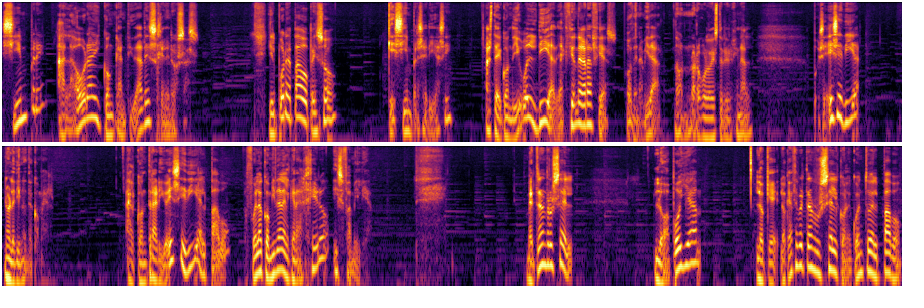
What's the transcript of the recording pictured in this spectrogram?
Siempre a la hora y con cantidades generosas. Y el pobre pavo pensó que siempre sería así. Hasta que cuando llegó el día de acción de gracias, o de Navidad, no, recuerdo la historia original, pues ese día no le dieron de comer. Al contrario, ese día el pavo fue la comida del granjero y su familia. Bertrand Russell lo apoya. Lo que, lo que hace Bertrand Russell con el cuento del pavo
